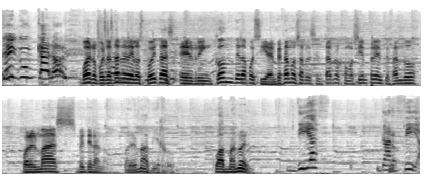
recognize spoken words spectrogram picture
Tengo un calor. Bueno, pues la tarde de los poetas, el rincón de la poesía. Empezamos a presentarnos como siempre, empezando por el más veterano. Por el más viejo. Juan Manuel. Díaz García.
